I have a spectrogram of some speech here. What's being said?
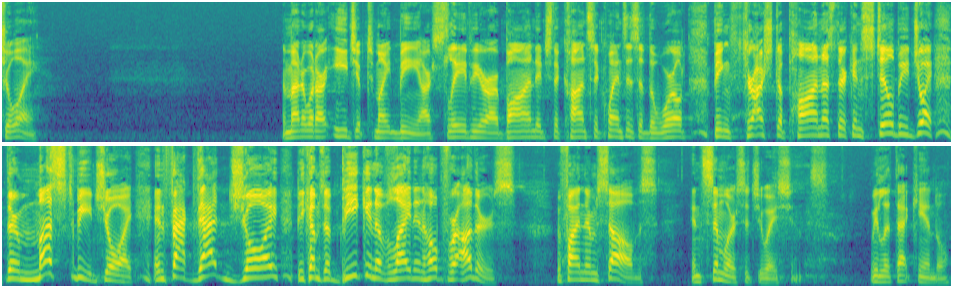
Joy. No matter what our Egypt might be, our slavery or our bondage, the consequences of the world being thrust upon us, there can still be joy. There must be joy. In fact, that joy becomes a beacon of light and hope for others who find themselves in similar situations. We lit that candle.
